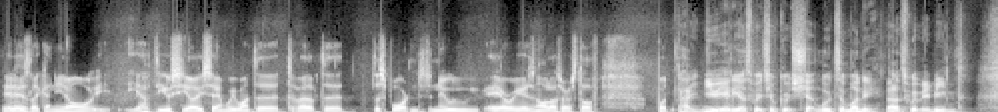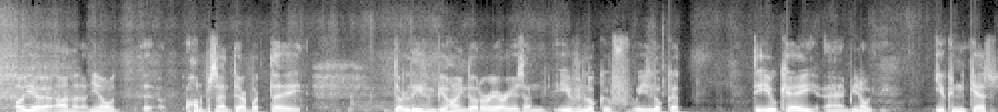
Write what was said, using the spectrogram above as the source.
It is like, and you know, you have the UCI saying we want to develop the the sport into new areas and all that sort of stuff. But Aye, new areas which have got shitloads of money. That's what they mean. Oh yeah, and uh, you know, uh, hundred percent there. But they they're leaving behind other areas. And even look if we look at the UK, um, you know, you can get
